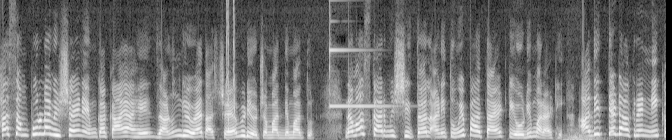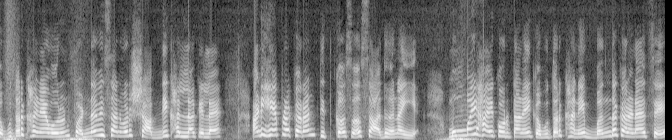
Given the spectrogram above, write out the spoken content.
हा संपूर्ण विषय नेमका काय आहे जाणून घेऊयात आजच्या या व्हिडिओच्या माध्यमातून. नमस्कार मी शीतल आणि तुम्ही पाहताय टीओडी मराठी. आदित्य ठाकरेंनी कबुतरखान्यावरून फडणवीसांवर शाब्दिक हल्ला केलाय आणि हे प्रकरण तितकंसं साधं नाहीये. मुंबई हायकोर्टाने कबुतरखाने बंद करण्याचे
